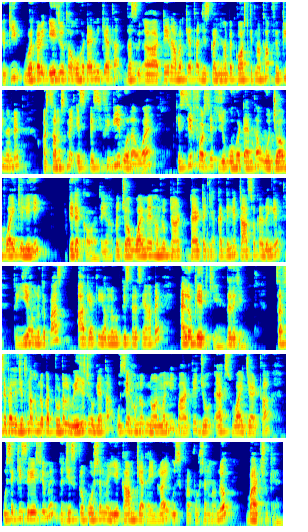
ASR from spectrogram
क्योंकि वर्कर ए जो था ओवर टाइम ही क्या था? दस टेन आवर क्या था? जिसका यहाँ पे कॉस्ट कितना था? फिफ्टीन हंड्रेड और सम्स में स्पेसिफिकली बोला हुआ है कि सिर्फ़ और सिर्फ़ जो ओवर टाइम था, वो जॉब वाई के लिए ही दे रखा हुआ है। तो यहाँ पे जॉब वाई में हम लोग डायरेक्ट क्या कर देंगे ट्रांसफ़र कर देंगे। तो ये हम लोग के पास आ गया कि हम लोग को किस तरह से यहाँ पे एलोकेट किए हैं। तो देखिए, सबसे पहले जितना हम लोग का टोटल वेजेज हो गया था, उसे हम लोग नॉर्मली बांटते जो एक्स वाई जेड था, उसे किस रेशियो में? तो जिस प्रपोर्शन में ये काम किया था इम्प्लॉय उस प्रपोर्शन में हम लोग बांट चुके हैं।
